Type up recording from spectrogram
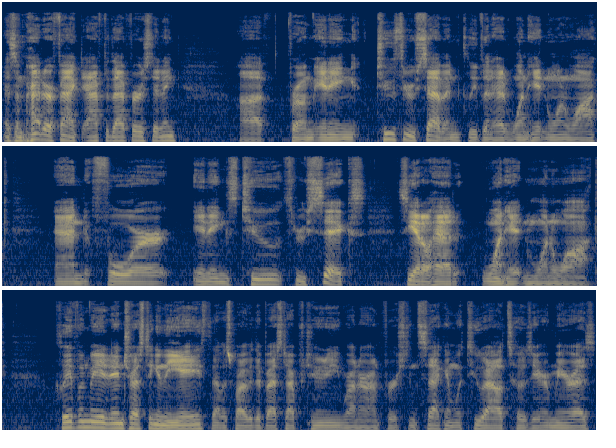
As a matter of fact, after that first inning, uh, from inning two through seven, Cleveland had one hit and one walk, and for innings two through six, Seattle had one hit and one walk. Cleveland made it interesting in the eighth. That was probably their best opportunity. Runner on first and second with two outs. Jose Ramirez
